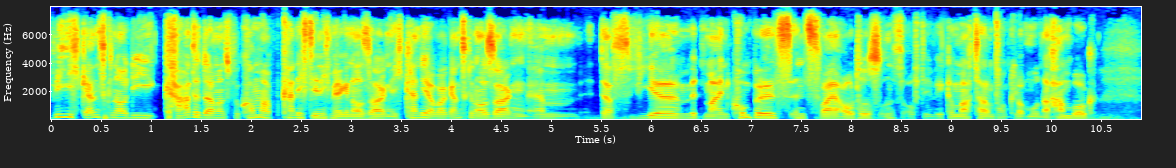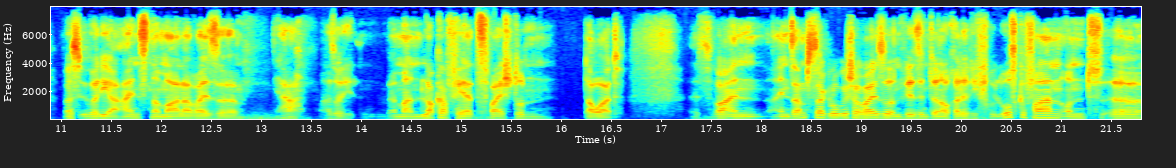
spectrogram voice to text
wie ich ganz genau die Karte damals bekommen habe, kann ich dir nicht mehr genau sagen. Ich kann dir aber ganz genau sagen, ähm, dass wir mit meinen Kumpels in zwei Autos uns auf den Weg gemacht haben von Kloppenburg nach Hamburg, was über die A1 normalerweise, ja, also wenn man locker fährt, zwei Stunden dauert. Es war ein, ein Samstag logischerweise und wir sind dann auch relativ früh losgefahren und äh,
